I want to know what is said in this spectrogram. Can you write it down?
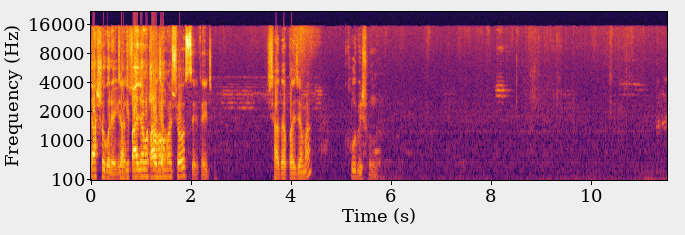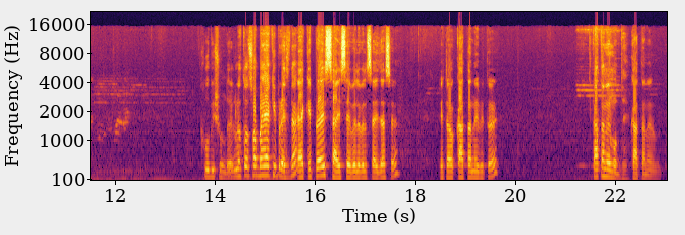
চারশো করে এটা কি 400 পায়জামা পায়জামা সহ সেট এই যে। সাদা পায়জামা। খুবই সুন্দর। খুবই সুন্দর। এগুলো তো সব ভাই একই প্রাইস না? একই প্রাইস সাইজ অ্যাভেলেবেল সাইজ আছে। এটাও কাতানের ভিতরে? কাতানের মধ্যে? কাতানের মধ্যে।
